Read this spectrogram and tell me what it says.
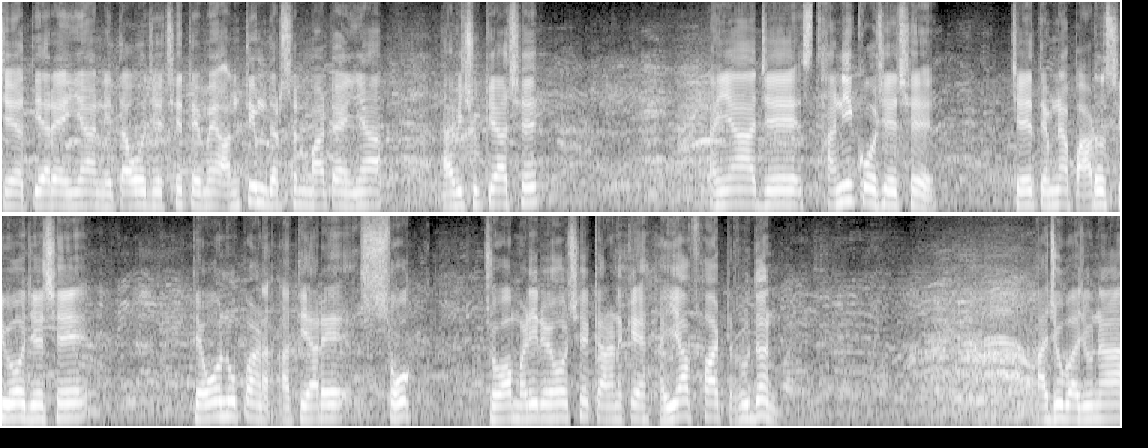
જે અત્યારે અહીંયા નેતાઓ જે છે તેમે અંતિમ દર્શન માટે અહીંયા આવી ચૂક્યા છે. અહીંયા જે સ્થાનિકો જે છે, જે તેમના પાડોશીઓ જે છે, તેઓનું પણ અત્યારે શોક જોવા મળી રહ્યો છે, કારણ કે હૈયાફાટ રુદન આજુબાજુના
